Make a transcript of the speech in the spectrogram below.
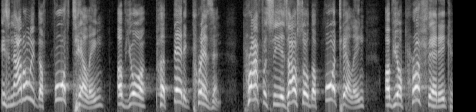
is not only the forthtelling of your pathetic present, prophecy is also the foretelling of your prophetic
